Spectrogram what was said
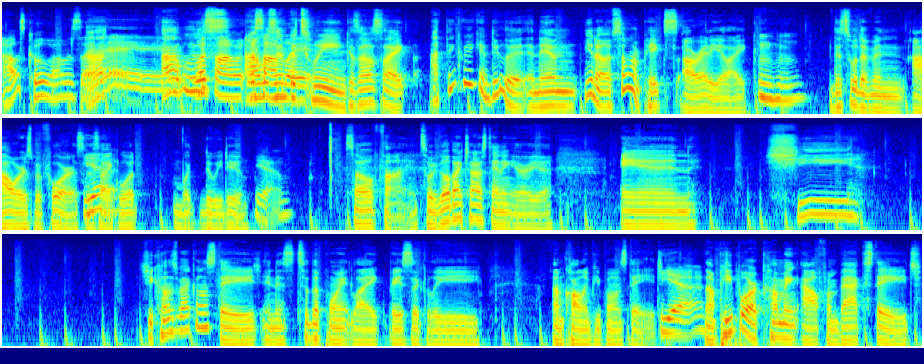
I was cool. I was like, I- hey, I was what song? What I was in played? between because I was like, I think we can do it. And then you know, if someone picks already, like Mhm. this would have been hours before. So Yeah. it's like, what what do we do? Yeah. So fine. So we go back to our standing area, and she she comes back on stage, and it's to the point like basically, I'm calling people on stage. Yeah. Now people are coming out from backstage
